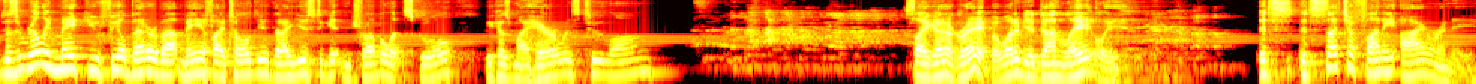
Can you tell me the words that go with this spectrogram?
does it really make you feel better about me if I told you that I used to get in trouble at school because my hair was too long? It's like, oh, great, but what have you done lately? It's, it's such a funny irony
